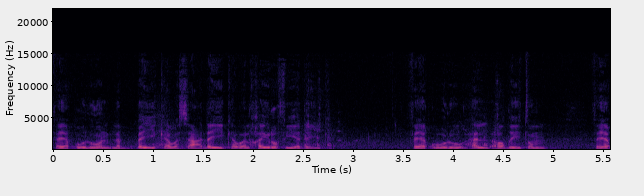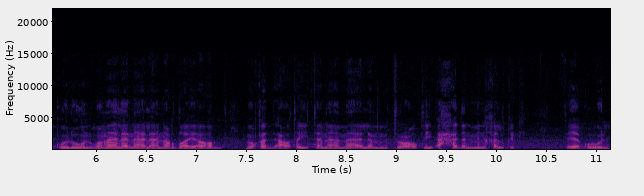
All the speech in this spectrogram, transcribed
فيقولون لبيك وسعديك والخير في يديك. فيقول هل رضيتم؟ فيقولون وما لنا لا نرضى يا رب وقد أعطيتنا ما لم تعطي أحدا من خلقك. فيقول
